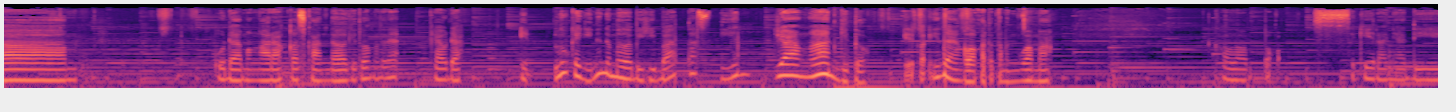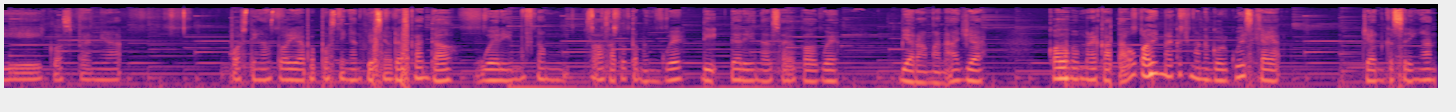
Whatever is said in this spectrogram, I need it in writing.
um, udah mengarah ke skandal gitu maksudnya kayak udah lu kayak gini udah melebihi batas Din jangan gitu. Itu yang kalau kata temen gue mah. Kalau sekiranya di close friendnya postingan story apa postingan face-nya udah skandal gue remove salah satu temen gue di dari inner circle gue. Biar aman aja. Kalau mereka tahu paling mereka cuma negor gue sih kayak jangan keseringan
